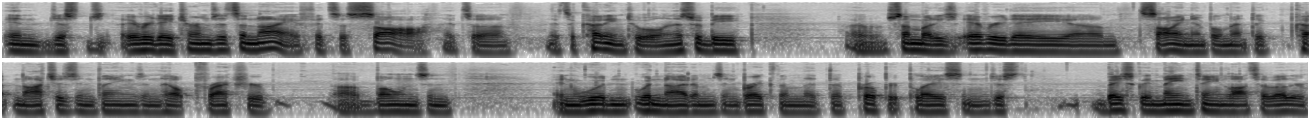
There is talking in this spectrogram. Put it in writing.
in just everyday terms, it's a knife, it's a saw, it's a it's a cutting tool, and this would be uh, somebody's everyday um, sawing implement to cut notches in things and help fracture uh, bones and and wooden wooden items and break them at the appropriate place and just basically maintain lots of other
